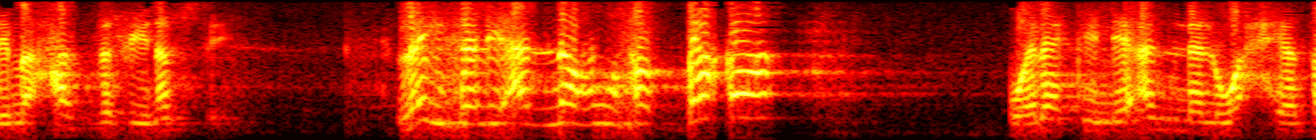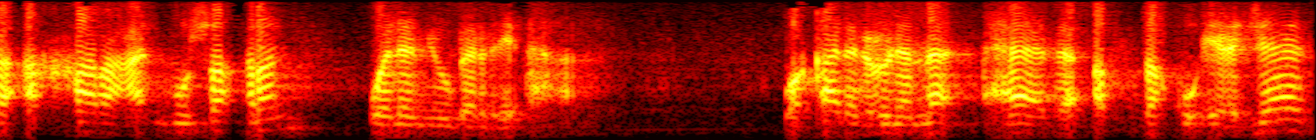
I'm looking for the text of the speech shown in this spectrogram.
لما حز في نفسه. ليس لأنه صدق ولكن لأن الوحي تأخر عنه شهرا ولم يبرئها. وقال العلماء هذا أصدق إعجاز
